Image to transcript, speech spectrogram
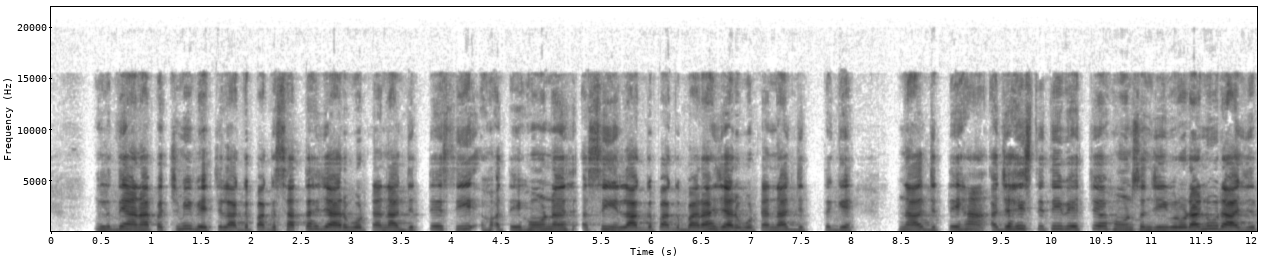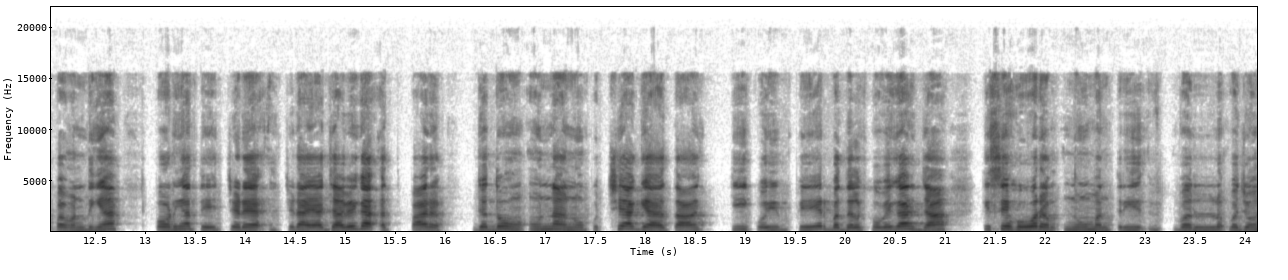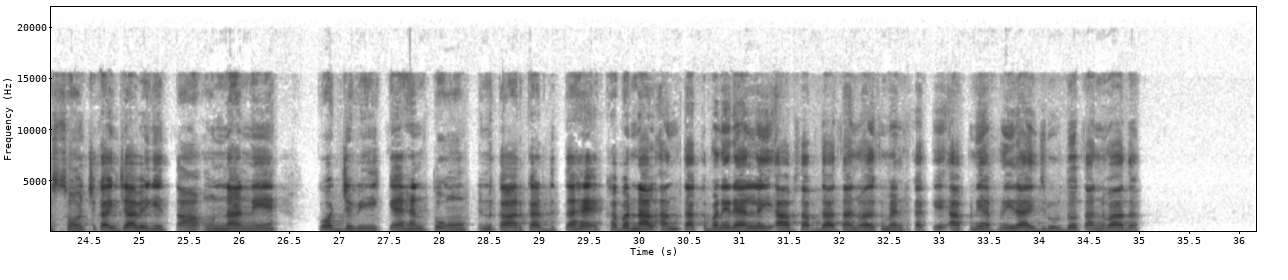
ਲੁਧਿਆਣਾ ਪੱਛਮੀ ਵਿੱਚ ਲਗਭਗ 7000 ਵੋਟਾਂ ਨਾਲ ਜਿੱਤੇ ਸੀ ਅਤੇ ਹੁਣ ਅਸੀਂ ਲਗਭਗ 12000 ਵੋਟਾਂ ਨਾਲ ਜਿੱਤ ਗਏ ਨਾਲ ਜਿੱਤੇ ਹਾਂ। ਅਜਿਹੀ ਸਥਿਤੀ ਵਿੱਚ ਹੁਣ ਸੰਜੀਵ ਅਰੋੜਾ ਨੂੰ ਰਾਜ ਭਵਨ ਦੀਆਂ ਪੌੜੀਆਂ ਤੇ ਚੜਿਆ ਚੜਾਇਆ ਜਾਵੇਗਾ ਪਰ ਜਦੋਂ ਉਹਨਾਂ ਨੂੰ ਪੁੱਛਿਆ ਗਿਆ ਤਾਂ ਕਿ ਕੋਈ ਫੇਰ ਬਦਲ ਹੋਵੇਗਾ ਜਾਂ ਕਿਸੇ ਹੋਰ ਨੂੰ ਮੰਤਰੀ ਵੱਲੋਂ ਵਜੋਂ ਸਹੁੰ ਚੁਕਾਈ ਜਾਵੇਗੀ ਤਾਂ ਉਹਨਾਂ ਨੇ ਕੁਝ ਵੀ ਕਹਿਣ ਤੋਂ ਇਨਕਾਰ ਕਰ ਦਿੱਤਾ ਹੈ ਖਬਰ ਨਾਲ ਅੰਤ ਤੱਕ ਬਣੇ ਰਹਿਣ ਲਈ ਆਪ ਸਭ ਦਾ ਧੰਨਵਾਦ ਕਮੈਂਟ ਕਰਕੇ ਆਪਣੀ ਆਪਣੀ رائے ਜ਼ਰੂਰ ਦਿਓ ਧੰਨਵਾਦ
